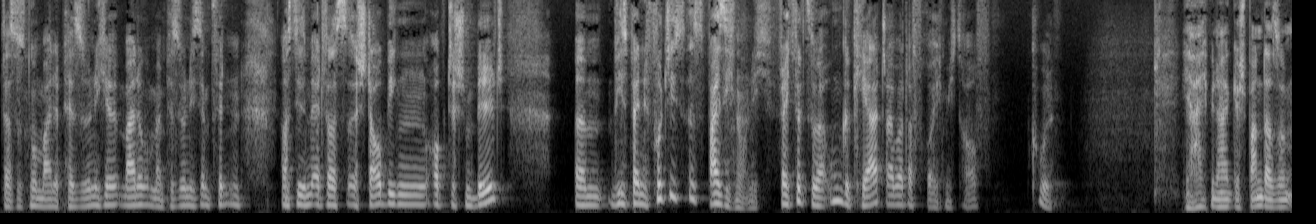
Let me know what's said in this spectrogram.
das ist nur meine persönliche Meinung und mein persönliches Empfinden, aus diesem etwas äh, staubigen optischen Bild. Ähm, wie es bei den Fujis ist, weiß ich noch nicht. Vielleicht wird es sogar umgekehrt, aber da freue ich mich drauf. Cool. Ja, ich bin halt gespannt. Also,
